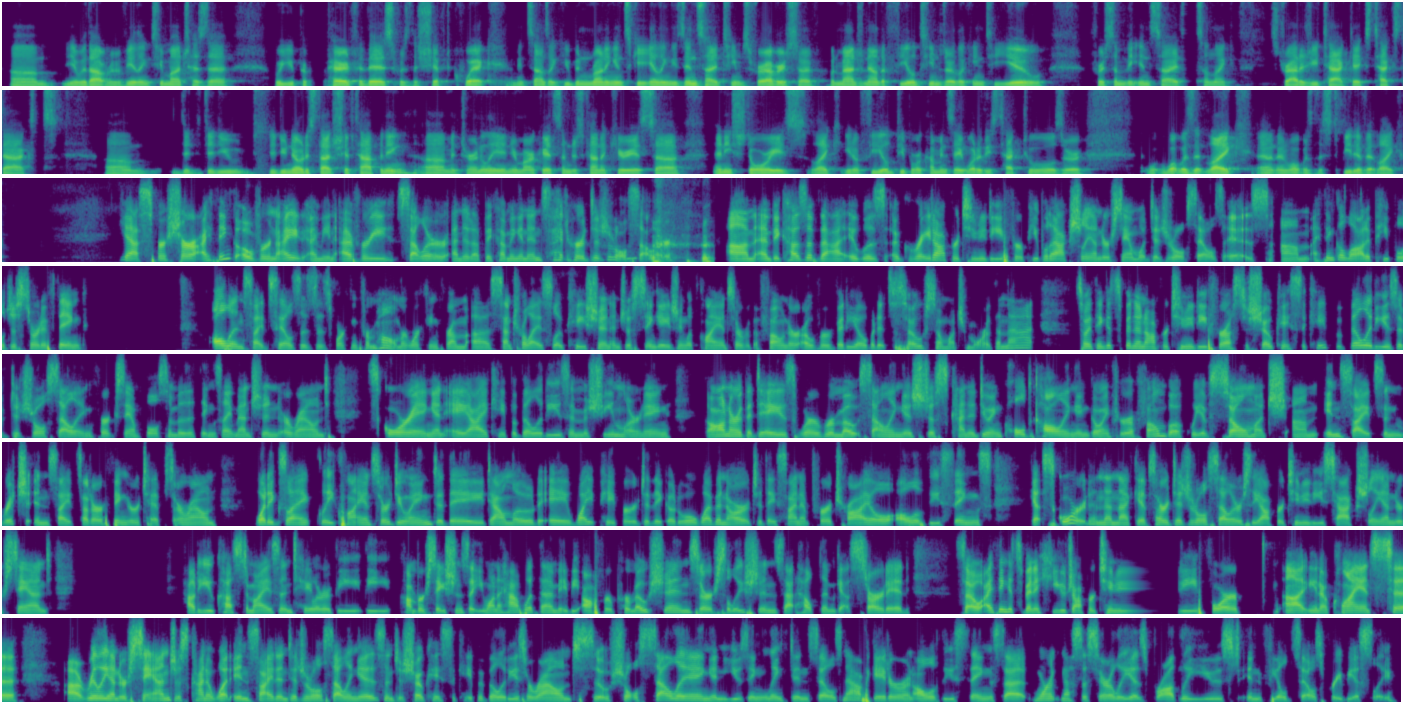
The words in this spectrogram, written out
um, you know without revealing too much has a were you prepared for this? Was the shift quick? I mean it sounds like you've been running and scaling these inside teams forever. So i would imagine now the field teams are looking to you for some of the insights on like strategy tactics tech stacks. Um, did, did you did you notice that shift happening um, internally in your markets? I'm just kind of curious uh, any stories like you know field people were coming and saying what are these tech tools? or what was it like and, and what was the speed of it like Yes, for sure. I think overnight, I mean, every seller ended up becoming an insider or a digital seller. um, and because of that, it was a great opportunity for people to actually understand what digital sales is. Um, I think a lot of people just sort of think, all inside sales is, is working from home or working from a centralized location and just engaging with clients over the phone or over video, but it's so, so much more than that. So I think it's been an opportunity for us to showcase the capabilities of digital selling. For example, some of the things I mentioned around scoring and AI capabilities and machine learning. Gone are the days where remote selling is just kind of doing cold calling and going through a phone book. We have so much um, insights and rich insights at our fingertips around what exactly clients are doing. Did they download a white paper? Did they go to a webinar? Did they sign up for a trial? All of these things get scored. And then that gives our digital sellers the opportunities to actually understand how do you customize and tailor the, the conversations that you want to have with them, maybe offer promotions or solutions that help them get started. So I think it's been a huge opportunity for uh, you know clients to uh, really understand just kind of what inside and digital selling is and to showcase the capabilities around social selling and using LinkedIn Sales Navigator and all of these things that weren't necessarily as broadly used in field sales previously.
